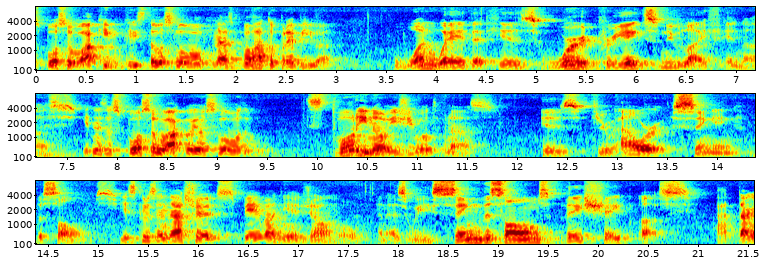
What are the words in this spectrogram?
spôsobov, akým Kristovo slovo nás bohato prebýva, One way that his word creates new life in us jeden zo spôsobov, ako jeho slovo stvorí nový život v nás, is through our singing the Psalms. je skrze naše spievanie žalmov. And as we sing the Psalms, they shape us. A tak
